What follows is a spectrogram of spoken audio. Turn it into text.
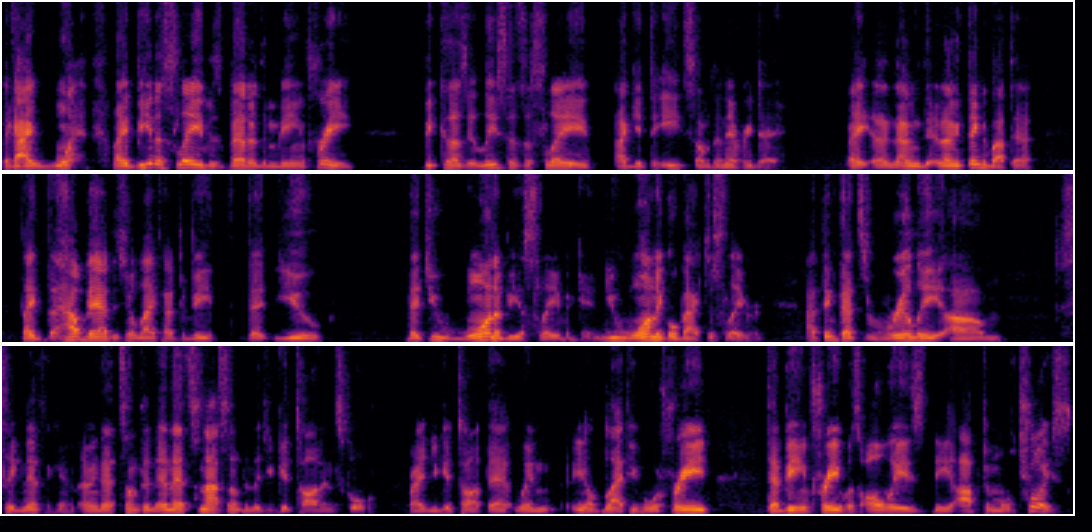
Like I want like being a slave is better than being free because at least as a slave I get to eat something every day. Right? I mean, I mean think about that. Like how bad does your life have to be that you that you want to be a slave again? You want to go back to slavery. I think that's really um significant. I mean, that's something, and that's not something that you get taught in school, right? You get taught that when you know black people were freed, that being free was always the optimal choice.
